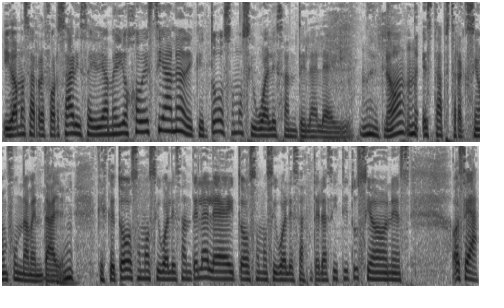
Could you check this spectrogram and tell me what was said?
Y vamos a reforzar esa idea medio jovesiana de que todos somos iguales ante la ley, ¿no? Esta abstracción fundamental, que es que todos somos iguales ante la ley, todos somos iguales ante las instituciones. O sea,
